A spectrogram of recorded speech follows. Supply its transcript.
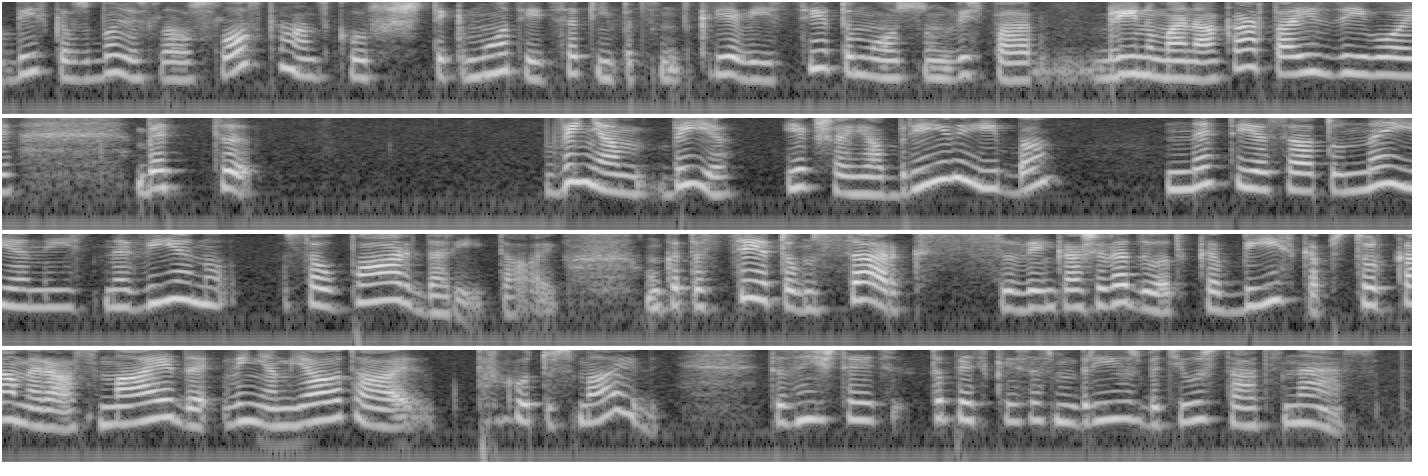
Bīskaps Boļislavs Sloskāns, kurš tika mocīts 17 Krievijas cietumos un vispār brīnumainā kārtā izdzīvoja. Bet eh, viņam bija iekšējā brīvība netiesāt un neienīst nevienu savu pārdarītāju. Un ka tas cietums sargs vienkārši redzot, ka bīskaps tur kamerā smaida, viņam jautāja, par ko tu smaidi? Tad viņš teica, tāpēc, ka es esmu brīvs, bet jūs tāds nesat.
